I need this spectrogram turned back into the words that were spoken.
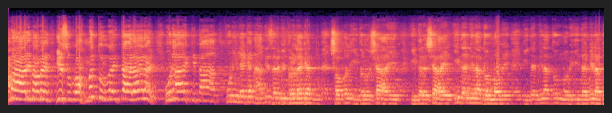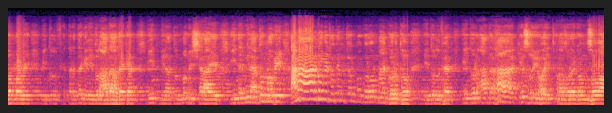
আমার ইমামে ইউসুফ রহমতুল্লাহ তাআলা উনার কিতাব উনি লেখেন হাদিসের ভিতরে লেখেন সকল ঈদুল শারাইদ ঈদের শারাইদ ঈদে মিলাদুন নবী ঈদে মিলাদুন নবী ঈদে মিলাদুন নবী, ঈদুল ফিতর দেখেন, ঈদুল আদা দেখেন, ঈদ মিলাদুন নবী শারাইদ ঈদে মিলাদুন নবী, আমার নবী যদি জন্মগ্রহণ না করতো, ঈদুল ফিতর, ঈদুল আদহা কিছুই হয়তো না, জোরে গঞ্জবা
